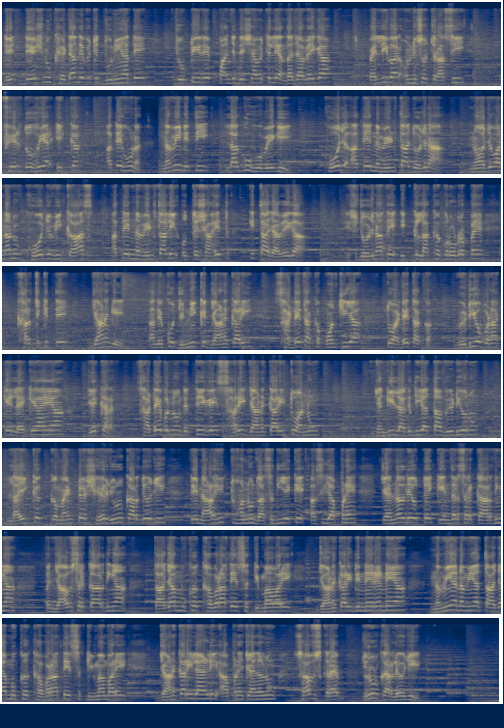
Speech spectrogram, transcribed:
ਦੇ- ਦੇਸ਼ ਨੂੰ ਖੇਡਾਂ ਦੇ ਵਿੱਚ ਦੁਨੀਆ ਤੇ ਚੋਟੀ ਦੇ ਪੰਜ ਦੇਸ਼ਾਂ ਵਿੱਚ ਲਿਆਂਦਾ ਜਾਵੇਗਾ। ਪਹਿਲੀ ਵਾਰ 1984 ਫਿਰ 2001 ਅਤੇ ਹੁਣ ਨਵੀਂ ਨੀਤੀ ਲਾਗੂ ਹੋਵੇਗੀ। ਖੋਜ ਅਤੇ ਨਵੀਨਤਾ ਯੋਜਨਾ ਨੌਜਵਾਨਾਂ ਨੂੰ ਖੋਜ ਵਿਕਾਸ ਅਤੇ ਨਵੀਨਤਾ ਲਈ ਉਤਸ਼ਾਹਿਤ ਕੀਤਾ ਜਾਵੇਗਾ। ਇਸ ਯੋਜਨਾ ਤੇ 1 ਲੱਖ ਕਰੋੜ ਰੁਪਏ ਖਰਚ ਕੀਤੇ ਜਾਣਗੇ। ਤਾਂ ਦੇਖੋ ਜਿੰਨੀ ਕੁ ਜਾਣਕਾਰੀ ਸਾਡੇ ਤੱਕ ਪਹੁੰਚੀ ਆ, ਤੁਹਾਡੇ ਤੱਕ ਵੀਡੀਓ ਬਣਾ ਕੇ ਲੈ ਕੇ ਆਏ ਆ। ਜੇਕਰ ਸਾਡੇ ਵੱਲੋਂ ਦਿੱਤੀ ਗਈ ਸਾਰੀ ਜਾਣਕਾਰੀ ਤੁਹਾਨੂੰ ਚੰਗੀ ਲੱਗਦੀ ਆ ਤਾਂ ਵੀਡੀਓ ਨੂੰ ਲਾਈਕ, ਕਮੈਂਟ, ਸ਼ੇਅਰ ਜ਼ਰੂਰ ਕਰ ਦਿਓ ਜੀ। ਤੇ ਨਾਲ ਹੀ ਤੁਹਾਨੂੰ ਦੱਸ ਦਈਏ ਕਿ ਅਸੀਂ ਆਪਣੇ ਚੈਨਲ ਦੇ ਉੱਤੇ ਕੇਂਦਰ ਸਰਕਾਰ ਦੀਆਂ, ਪੰਜਾਬ ਸਰਕਾਰ ਦੀਆਂ ਤਾਜ਼ਾ ਮੁੱਖ ਖਬਰਾਂ ਤੇ ਸਕੀਮਾਂ ਬਾਰੇ ਜਾਣਕਾਰੀ ਦਿੰਨੇ ਰਹਿੰਦੇ ਆ। ਨਵੀਆਂ ਨਵੀਆਂ ਤਾਜ਼ਾ ਮੁੱਖ ਖਬਰਾਂ ਤੇ ਸਕੀਮਾਂ ਬਾਰੇ ਜਾਣਕਾਰੀ ਲੈਣ ਲਈ ਆਪਣੇ ਚੈਨਲ ਨੂੰ ਸਬਸਕ੍ਰਾਈਬ ਜ਼ਰੂਰ ਕਰ ਲਿਓ ਜੀ।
